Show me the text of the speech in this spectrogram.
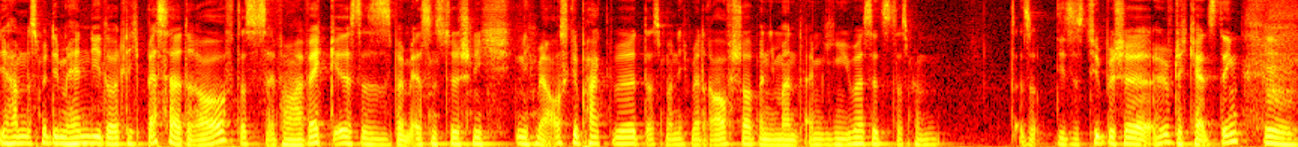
Die haben das mit dem Handy deutlich besser drauf, dass es einfach mal weg ist, dass es beim Essenstisch nicht, nicht mehr ausgepackt wird, dass man nicht mehr drauf schaut, wenn jemand einem gegenüber sitzt, dass man also dieses typische Höflichkeitsding, mhm.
